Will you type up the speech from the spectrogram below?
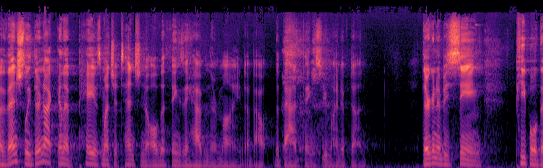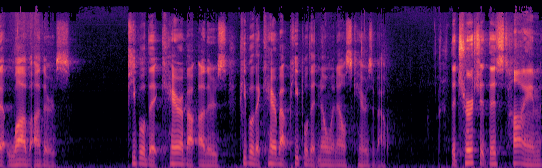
eventually they're not going to pay as much attention to all the things they have in their mind about the bad things you might have done. They're going to be seeing people that love others, people that care about others, people that care about people that no one else cares about. The church at this time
